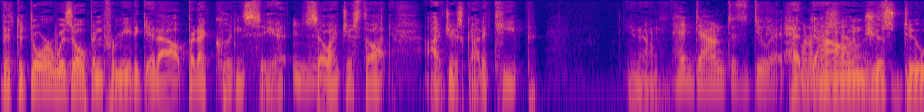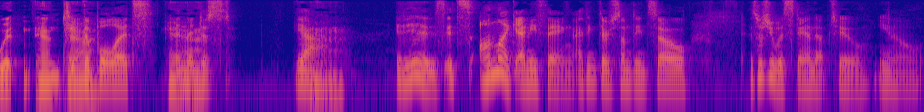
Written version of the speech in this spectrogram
That the door was open for me to get out, but I couldn't see it. Mhm. So I just thought, I've just got to keep, you know, Head down, just do it. head down, just do it and take uh, the bullets and then yeah. just yeah. It is. It's unlike anything. I think there's something so especially with stand up too you know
